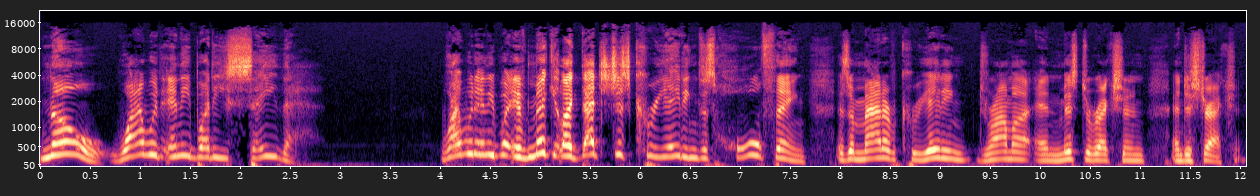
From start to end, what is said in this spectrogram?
No, why would anybody say that? Why would anybody if Mickey like that's just creating this whole thing is a matter of creating drama and misdirection and distraction.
